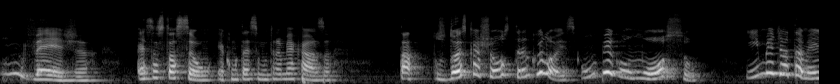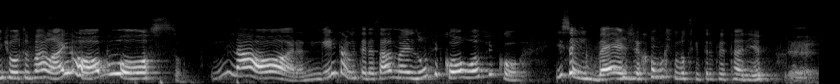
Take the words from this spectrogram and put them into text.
Inveja. Essa situação acontece muito na minha casa. Tá os dois cachorros tranquilos. Um pegou um osso Imediatamente o outro vai lá e rouba o osso. Na hora. Ninguém estava interessado, mas um ficou, o outro ficou. Isso é inveja? Como que você interpretaria? É,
